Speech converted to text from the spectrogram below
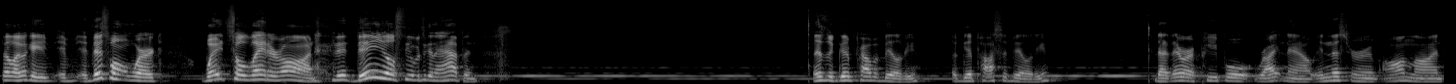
they're like, okay, if, if this won't work, wait till later on. then you'll see what's going to happen. There's a good probability, a good possibility that there are people right now in this room, online,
